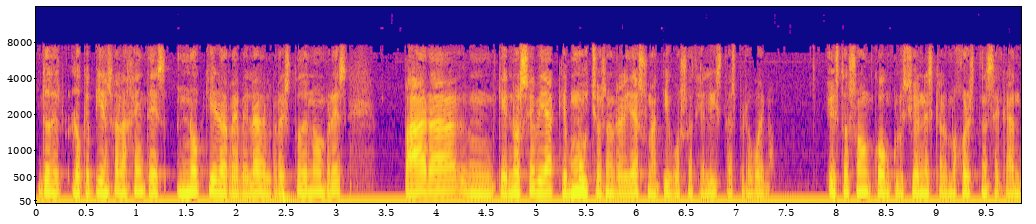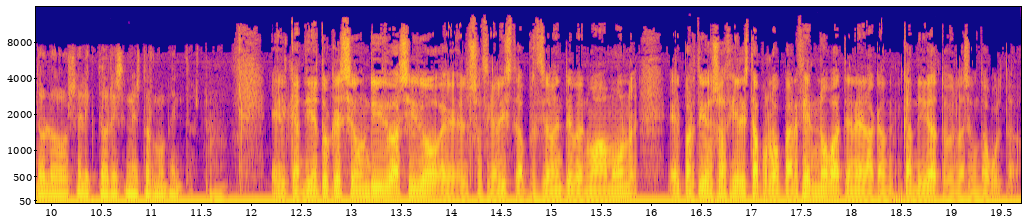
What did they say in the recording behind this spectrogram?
Entonces, lo que piensa la gente es no quiere revelar el resto de nombres para mm, que no se vea que muchos en realidad son antiguos socialistas, pero bueno, estas son conclusiones que a lo mejor están sacando los electores en estos momentos. El candidato que se ha hundido ha sido eh, el socialista, precisamente Benoît Hamon. El Partido Socialista, por lo que parece, no va a tener a candidato en la segunda vuelta.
